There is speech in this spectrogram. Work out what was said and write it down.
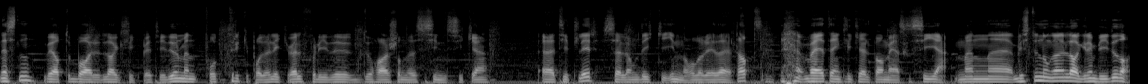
nesten, ved at du bare lager clickbait-videoer, men folk trykker på det likevel fordi du, du har sånne sinnssyke titler, selv om det ikke inneholder det i det hele tatt. Jeg vet egentlig ikke helt hva mer jeg skal si, jeg. Men uh, hvis du noen gang lager en video, da,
